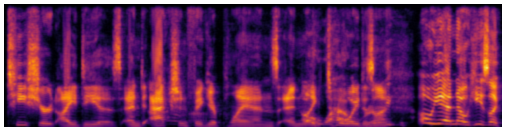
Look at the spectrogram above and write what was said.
t-shirt ideas and action ah. figure plans and oh, like wow, toy design. really? Oh yeah, no, he's like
